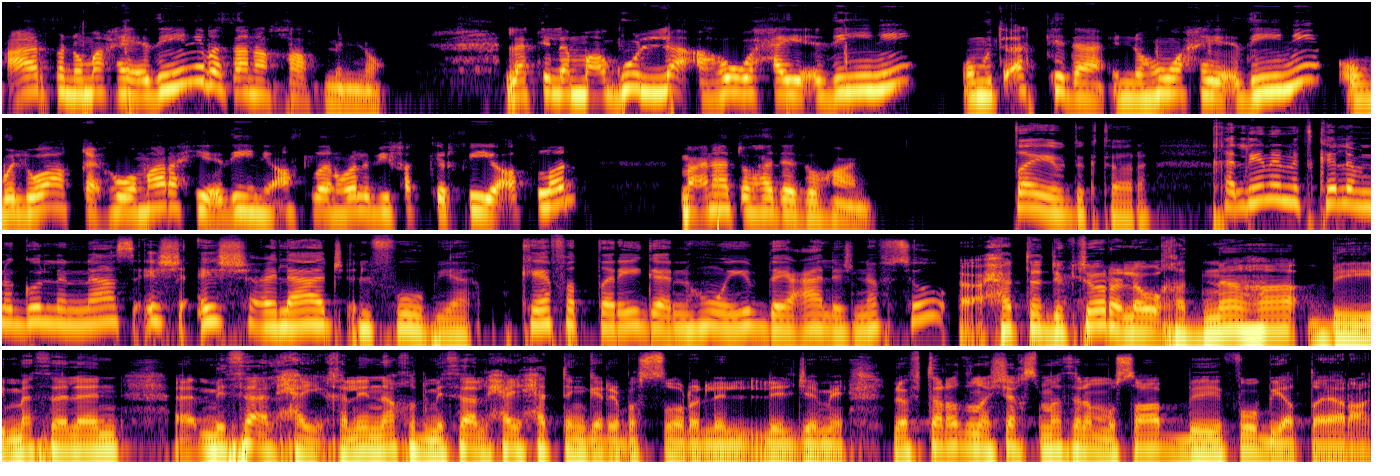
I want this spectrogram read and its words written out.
عارفة إنه ما حيأذيني بس أنا أخاف منه. لكن لما أقول لا هو حيأذيني ومتأكدة إنه هو حيأذيني وبالواقع هو ما راح يأذيني أصلا ولا بيفكر فيي أصلا معناته هذا ذهان. طيب دكتورة خلينا نتكلم نقول للناس إيش إيش علاج الفوبيا؟ كيف الطريقة أنه هو يبدأ يعالج نفسه؟ حتى دكتورة لو أخذناها بمثلا مثال حي خلينا ناخذ مثال حي حتى نقرب الصورة للجميع. لو افترضنا شخص مثلا مصاب بفوبيا الطيران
